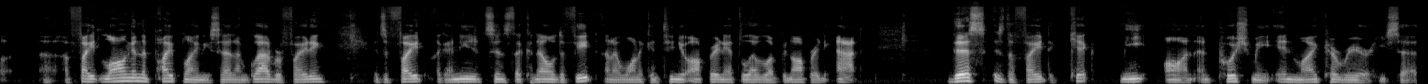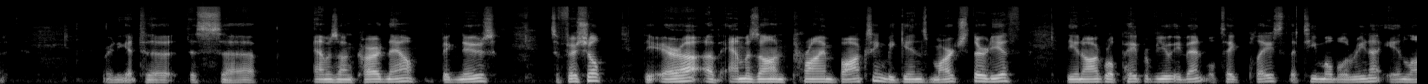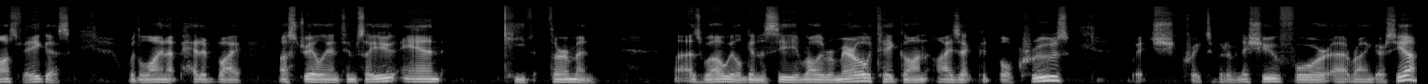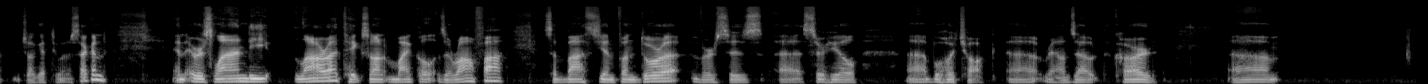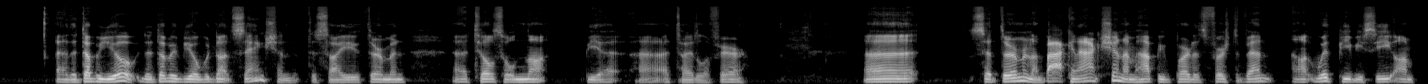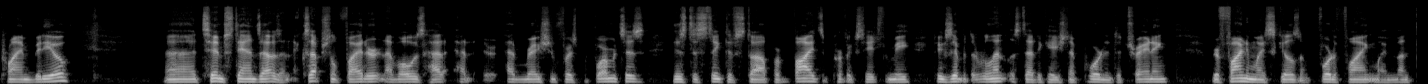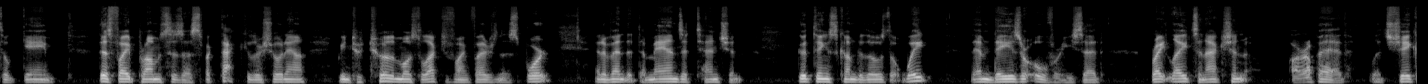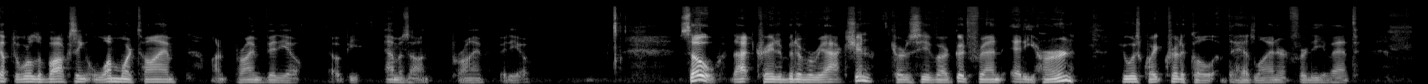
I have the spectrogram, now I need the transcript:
a fight long in the pipeline. He said, "I'm glad we're fighting. It's a fight like I needed since the Canelo defeat, and I want to continue operating at the level I've been operating at. This is the fight to kick me on and push me in my career." He said. We're going to get to this uh, Amazon card now. Big news. It's official. The era of Amazon Prime Boxing begins March 30th. The inaugural pay per view event will take place at the T Mobile Arena in Las Vegas, with a lineup headed by Australian Tim Tszyu and Keith Thurman. Uh, as well, we're going to see Rolly Romero take on Isaac Pitbull Cruz, which creates a bit of an issue for uh, Ryan Garcia, which I'll get to in a second. And Erislandy Lara takes on Michael Zerafa. Sebastian Fundora versus uh, Sergio uh, Bohachuk uh, rounds out the card. Um, uh, the WO, the WBO would not sanction the Tszyu Thurman uh, Tills will not be a, a title affair. Uh, said Thurman, I'm back in action. I'm happy to be part of this first event uh, with PBC on Prime Video. Uh, Tim stands out as an exceptional fighter, and I've always had, had admiration for his performances. His distinctive style provides a perfect stage for me to exhibit the relentless dedication I poured into training, refining my skills, and fortifying my mental game. This fight promises a spectacular showdown between two of the most electrifying fighters in the sport, an event that demands attention. Good things come to those that wait. Them days are over, he said. Bright lights and action are up ahead. Let's shake up the world of boxing one more time on Prime Video. That would be Amazon Prime Video. So that created a bit of a reaction, courtesy of our good friend Eddie Hearn, who was quite critical of the headliner for the event.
